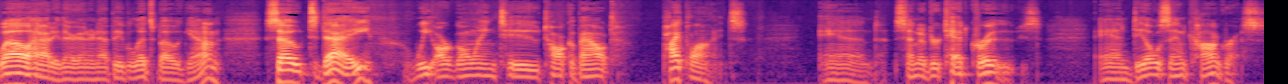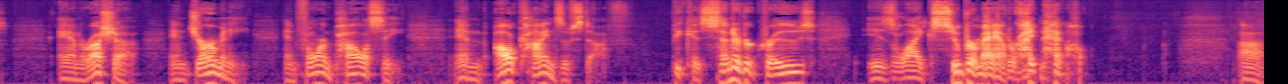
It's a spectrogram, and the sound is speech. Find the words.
Well, howdy there, Internet people. It's Bo again. So today we are going to talk about pipelines and Senator Ted Cruz and deals in Congress and Russia and Germany and foreign policy and all kinds of stuff because Senator Cruz is like super mad right now. Uh,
